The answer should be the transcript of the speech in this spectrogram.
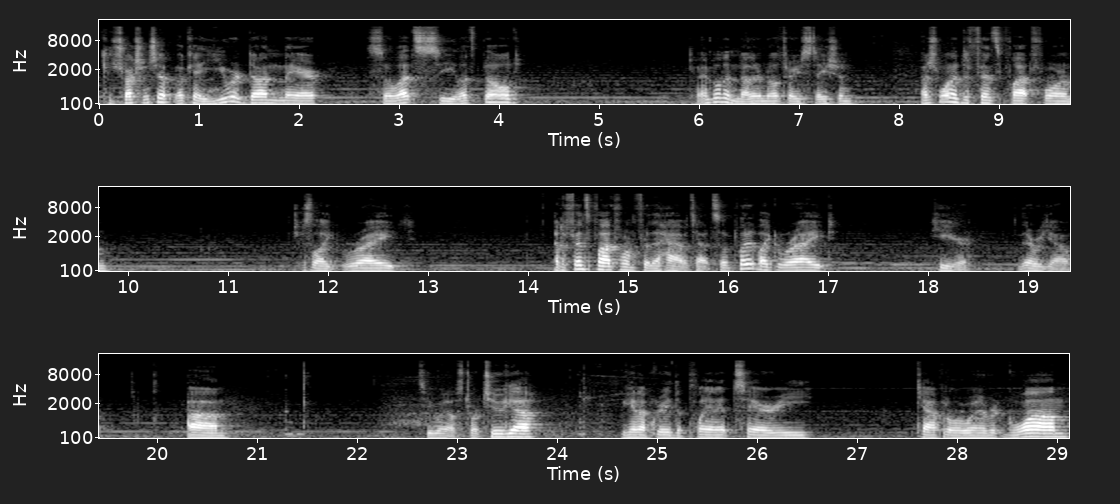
Construction ship. Okay, you were done there. So let's see. Let's build. Can I build another military station? I just want a defense platform. Just like right a defense platform for the habitat. So put it like right here. There we go. Um, see what else? Tortuga. We can upgrade the planetary capital or whatever. Guam.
